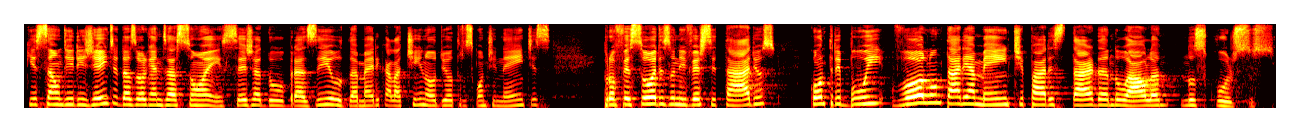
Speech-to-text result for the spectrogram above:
que são dirigentes das organizações, seja do Brasil, da América Latina ou de outros continentes, professores universitários, contribuem voluntariamente para estar dando aula nos cursos.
